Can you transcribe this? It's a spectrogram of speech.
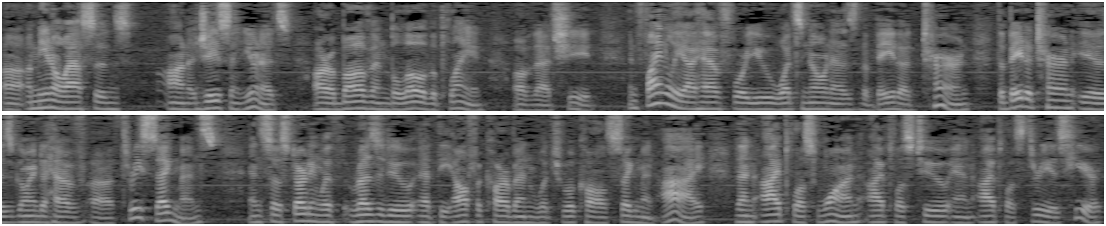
uh, amino acids on adjacent units are above and below the plane of that sheet. And finally, I have for you what's known as the beta turn. The beta turn is going to have uh, three segments. And so starting with residue at the alpha carbon, which we'll call segment I, then I plus 1, I plus 2, and I plus 3 is here.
